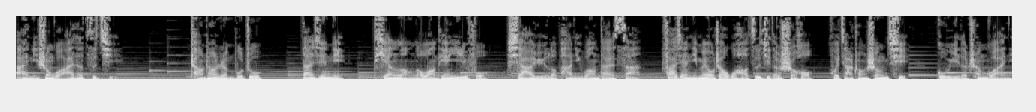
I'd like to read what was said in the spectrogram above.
爱你胜过爱他自己，常常忍不住担心你天冷了忘添衣服，下雨了怕你忘带伞，发现你没有照顾好自己的时候。”会假装生气，故意的嗔怪你。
